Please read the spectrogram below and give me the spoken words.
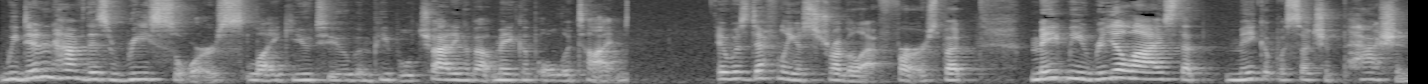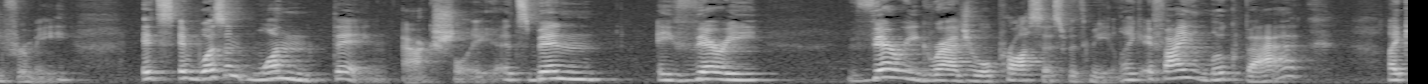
we didn't have this resource like YouTube and people chatting about makeup all the time. It was definitely a struggle at first, but made me realize that makeup was such a passion for me it's it wasn't one thing actually. It's been a very very gradual process with me. Like if I look back, like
